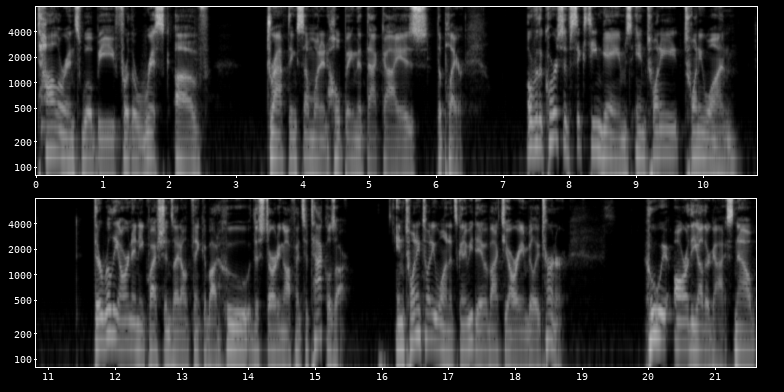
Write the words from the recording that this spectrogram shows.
tolerance will be for the risk of drafting someone and hoping that that guy is the player. Over the course of 16 games in 2021, there really aren't any questions, I don't think, about who the starting offensive tackles are. In 2021, it's going to be David Bakhtiari and Billy Turner. Who are the other guys? Now,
